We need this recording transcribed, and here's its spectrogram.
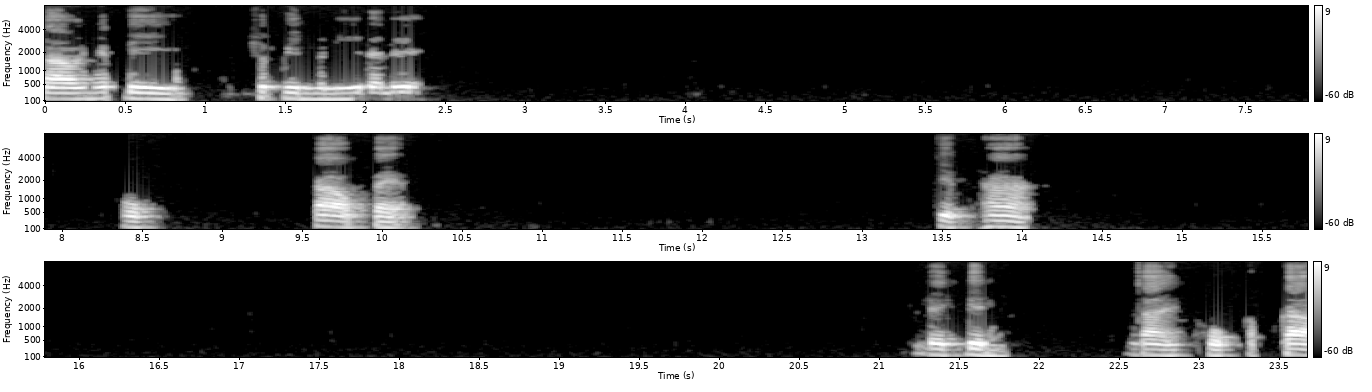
ลาวเฮดดีชุดบินวันนี้ได้เลขหกเก้าแปดเจ็ด ห้าเลขเด่นได้หกกับเก้า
